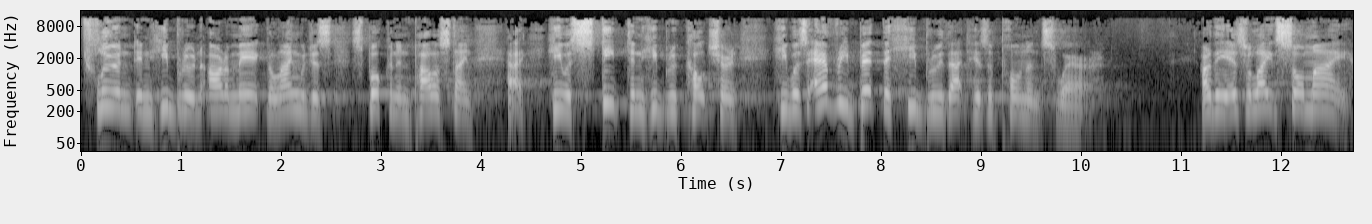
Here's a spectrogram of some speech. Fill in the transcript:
Fluent in Hebrew and Aramaic, the languages spoken in Palestine. Uh, he was steeped in Hebrew culture. He was every bit the Hebrew that his opponents were. Are the Israelites? So am I.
